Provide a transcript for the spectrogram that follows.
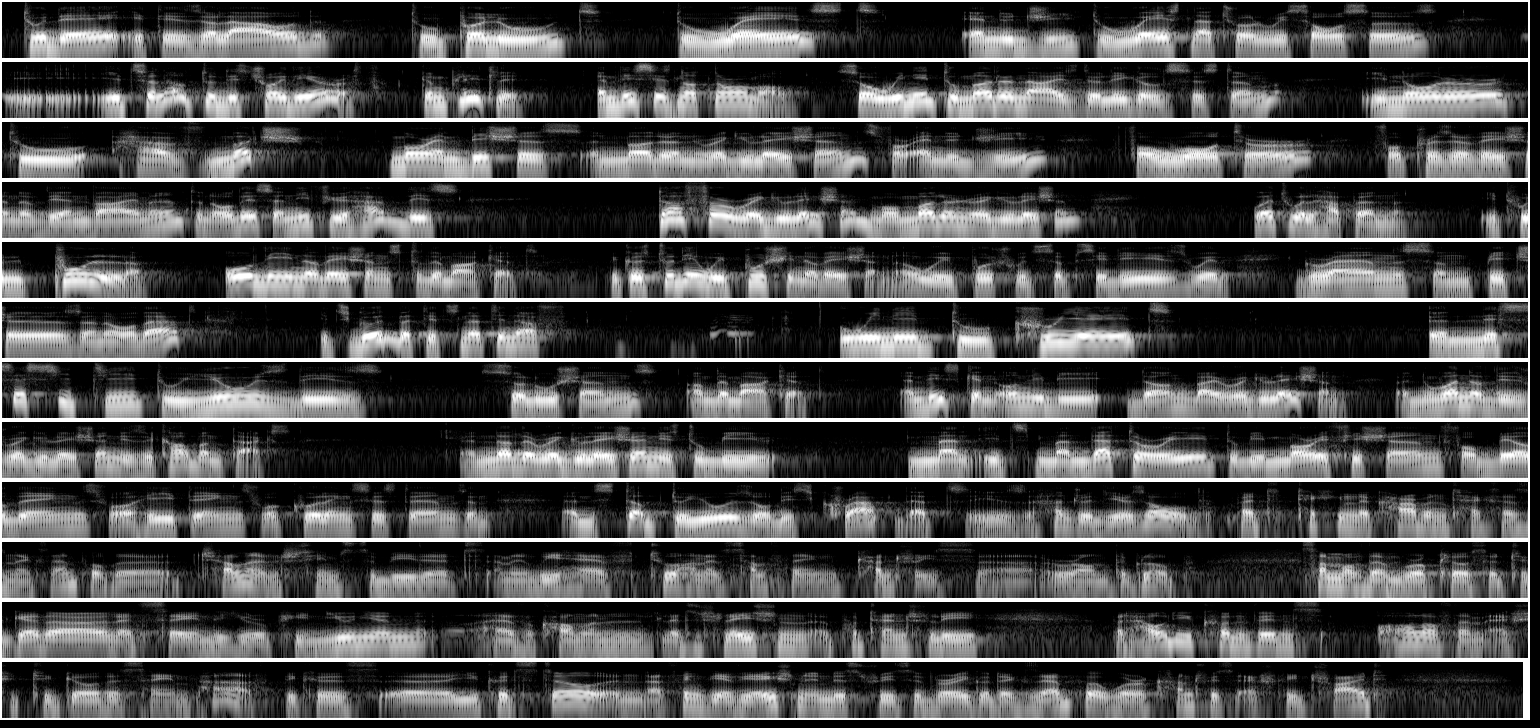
Today, it is allowed to pollute, to waste energy, to waste natural resources. It's allowed to destroy the earth completely. And this is not normal. So we need to modernize the legal system in order to have much more ambitious and modern regulations for energy, for water, for preservation of the environment, and all this. And if you have this tougher regulation, more modern regulation, what will happen? It will pull all the innovations to the market. Because today we push innovation. No? We push with subsidies, with grants and pitches and all that. It's good, but it's not enough. We need to create a necessity to use these solutions on the market. And this can only be done by regulation. And one of these regulations is a carbon tax. Another regulation is to be man, it's mandatory to be more efficient for buildings, for heatings, for cooling systems, and, and stop to use all this crap that is 100 years old. But taking the carbon tax as an example, the challenge seems to be that, I mean, we have 200 something countries uh, around the globe. Some of them work closer together, let's say in the European Union, have a common legislation uh, potentially. But how do you convince all of them actually to go the same path because uh, you could still, and I think the aviation industry is a very good example where countries actually tried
